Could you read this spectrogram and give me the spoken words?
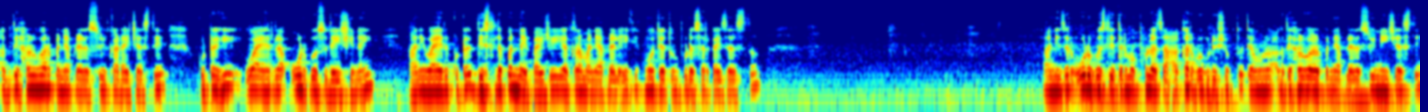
अगदी हळूवारपणे आपल्याला सुई काढायची असते. कुठंही वायरला ओढ बसू द्यायची नाही. आणि वायर कुठं दिसलं पण नाही पाहिजे. या क्रमाने आपल्याला एक एक मोत्यातून पुढं सरकायचं असतं. आणि जर ओढ बसली तर मग फुलाचा आकार बघडू शकतो. त्यामुळं अगदी हळूहळूपणे आपल्याला सुई न्यायची असते.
